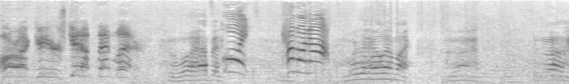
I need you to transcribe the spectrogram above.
All right, Gears, get up that ladder. What happened? Boy, come on up. Where the hell am I? Uh, uh,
